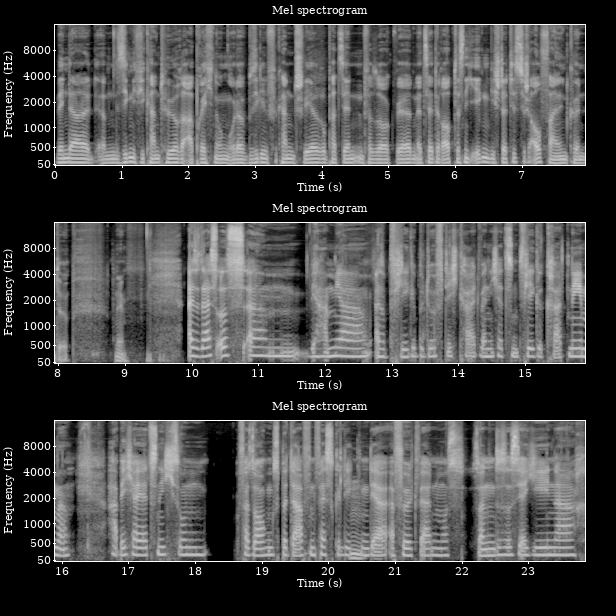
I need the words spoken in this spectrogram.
wenn da ähm, signifikant höhere Abrechnungen oder signifikant schwerere Patienten versorgt werden etc., ob das nicht irgendwie statistisch auffallen könnte. Nee. Also das ist, ähm, wir haben ja, also Pflegebedürftigkeit, wenn ich jetzt einen Pflegegrad nehme, habe ich ja jetzt nicht so ein Versorgungsbedarf, einen festgelegten, hm. der erfüllt werden muss, sondern das ist ja je nach,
